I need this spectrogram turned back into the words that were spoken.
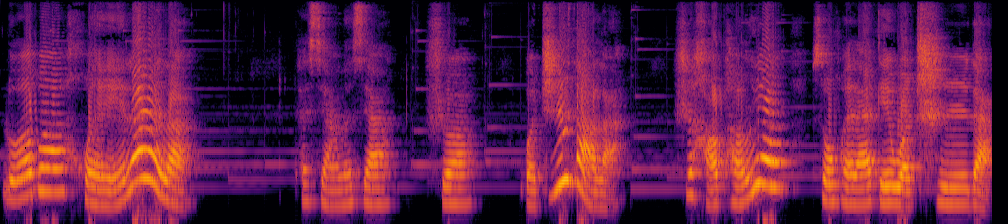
萝卜回来了。他想了想，说。我知道了，是好朋友送回来给我吃的。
